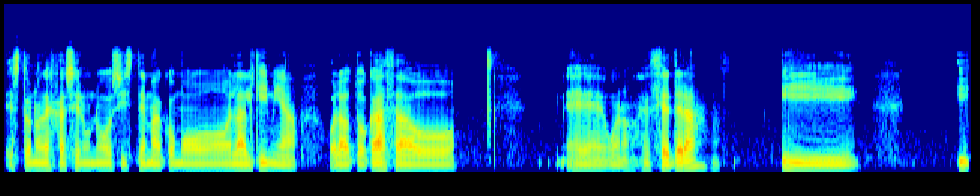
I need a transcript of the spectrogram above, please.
Esto no deja de ser un nuevo sistema como la alquimia o la autocaza o eh, bueno, etcétera. Y, y,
